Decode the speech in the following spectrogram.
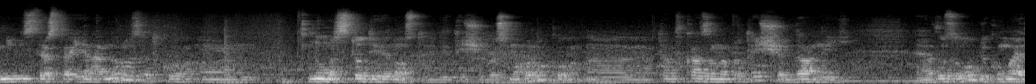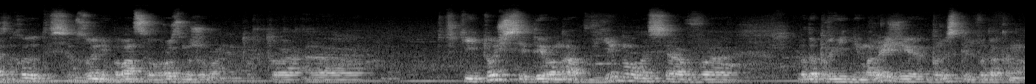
Міністерства регіонального розвитку номер 190 2008 року, е, там вказано про те, що даний е, вузол обліку має знаходитися в зоні балансового розмежування. Тобто е, в тій точці, де вона в'єднувалася в водопровідній мережі Бориспіль водоканал.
